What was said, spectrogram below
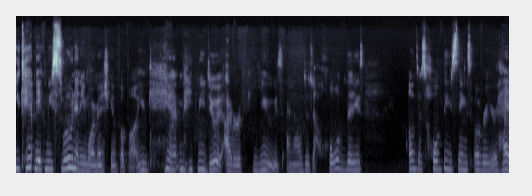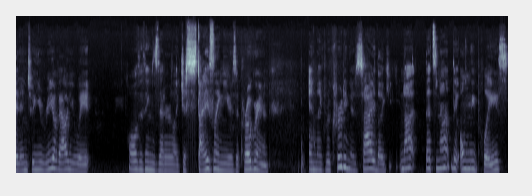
you can't make me swoon anymore, Michigan football. You can't make me do it. I refuse. And I'll just hold these I'll just hold these things over your head until you reevaluate all the things that are like just stifling you as a program. And like recruiting aside, like not that's not the only place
